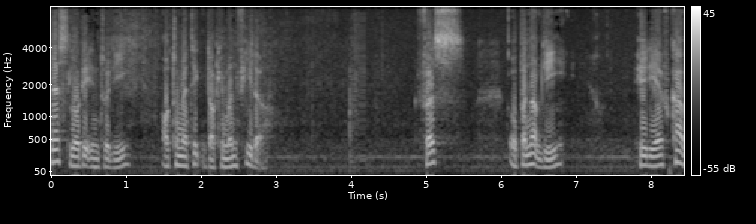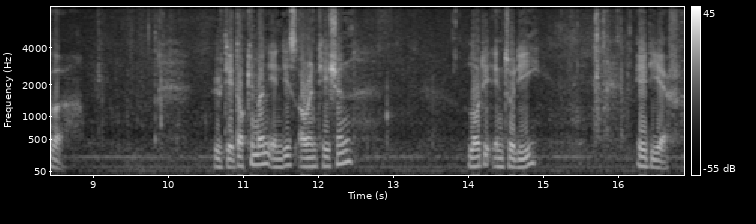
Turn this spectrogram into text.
Let's load it into the automatic document feeder. First, open up the ADF cover. With the document in this orientation, load it into the ADF.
